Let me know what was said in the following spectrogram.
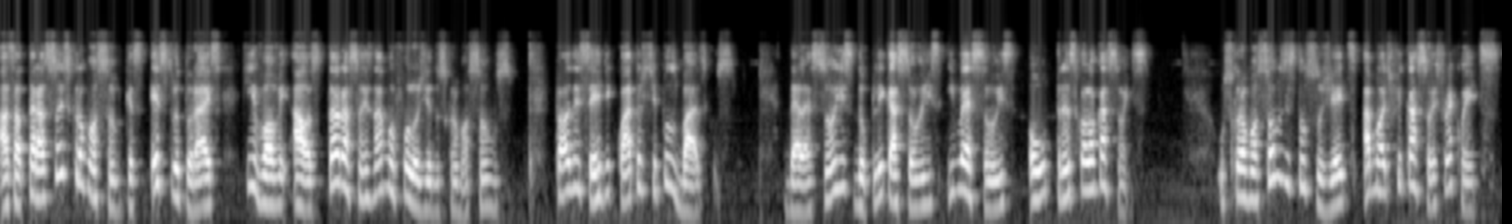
As alterações cromossômicas estruturais, que envolvem alterações na morfologia dos cromossomos, podem ser de quatro tipos básicos: deleções, duplicações, inversões ou transcolocações os cromossomos estão sujeitos a modificações frequentes,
